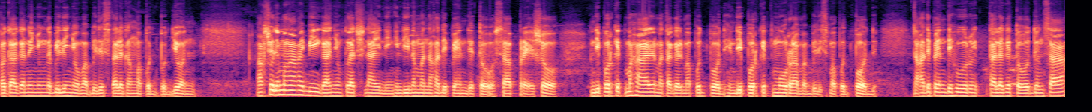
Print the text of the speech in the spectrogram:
pagka ganun yung nabili nyo, mabilis talagang mapudpod yon. Actually mga kaibigan, yung clutch lining, hindi naman nakadepende to sa presyo. Hindi porket mahal, matagal mapudpod, hindi porket mura, mabilis mapudpod. Nakadepende ho talaga to dun sa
